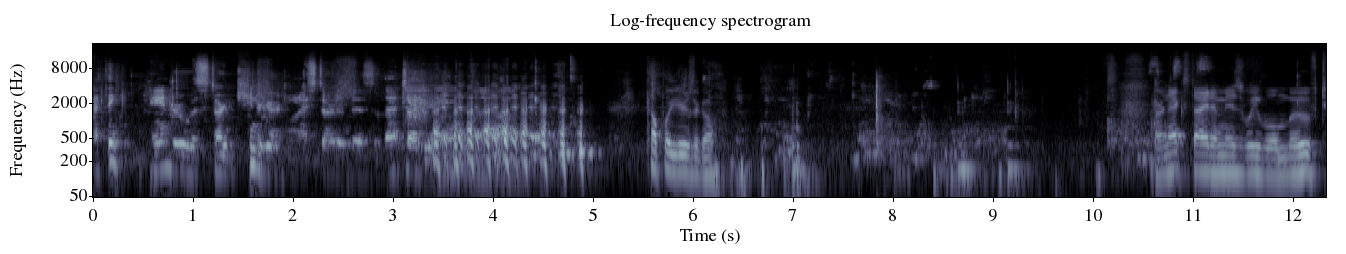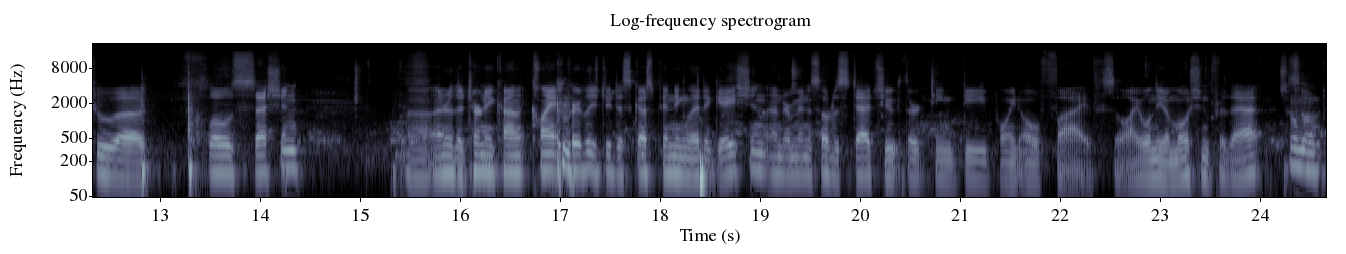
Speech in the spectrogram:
I think Andrew was starting kindergarten when I started this, if that tells you anything. Couple years ago. Our next item is we will move to a closed session uh, under the attorney-client privilege to discuss pending litigation under Minnesota statute 13D.05. So I will need a motion for that. So moved.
